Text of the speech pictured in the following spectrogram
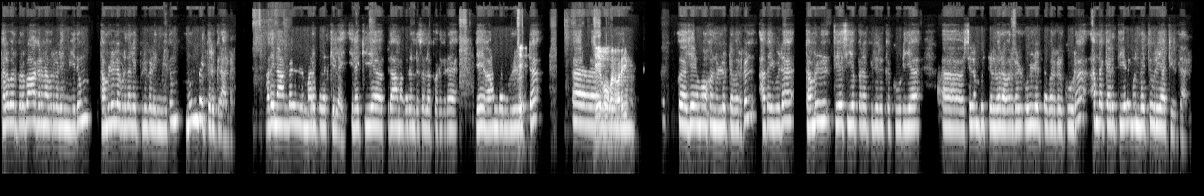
தலைவர் பிரபாகரன் அவர்களின் மீதும் தமிழீழ விடுதலை புலிகளின் மீதும் முன்வைத்திருக்கிறார்கள். அதை நாங்கள் மறுப்பதற்கில்லை. இலக்கிய பிதாமகர் என்று சொல்லப்படுகிற ஜெயகாந்தன் உள்ளிட்ட ஆஹ், ஜெயமோகன் உள்ளிட்டவர்கள் அதை விட தமிழ் தேசிய பரப்பில் இருக்கக்கூடிய சிலம்பு செல்வர் அவர்கள் உள்ளிட்டவர்கள் கூட அந்த கருத்தியலை முன்வைத்து உரையாற்றியிருக்கிறார்கள்.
